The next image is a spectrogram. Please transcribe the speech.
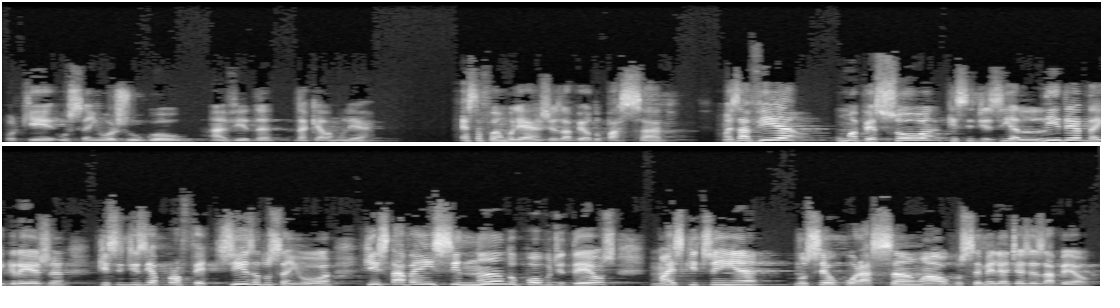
porque o Senhor julgou a vida daquela mulher. Essa foi a mulher Jezabel do passado. Mas havia uma pessoa que se dizia líder da igreja, que se dizia profetisa do Senhor, que estava ensinando o povo de Deus, mas que tinha no seu coração algo semelhante a Jezabel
